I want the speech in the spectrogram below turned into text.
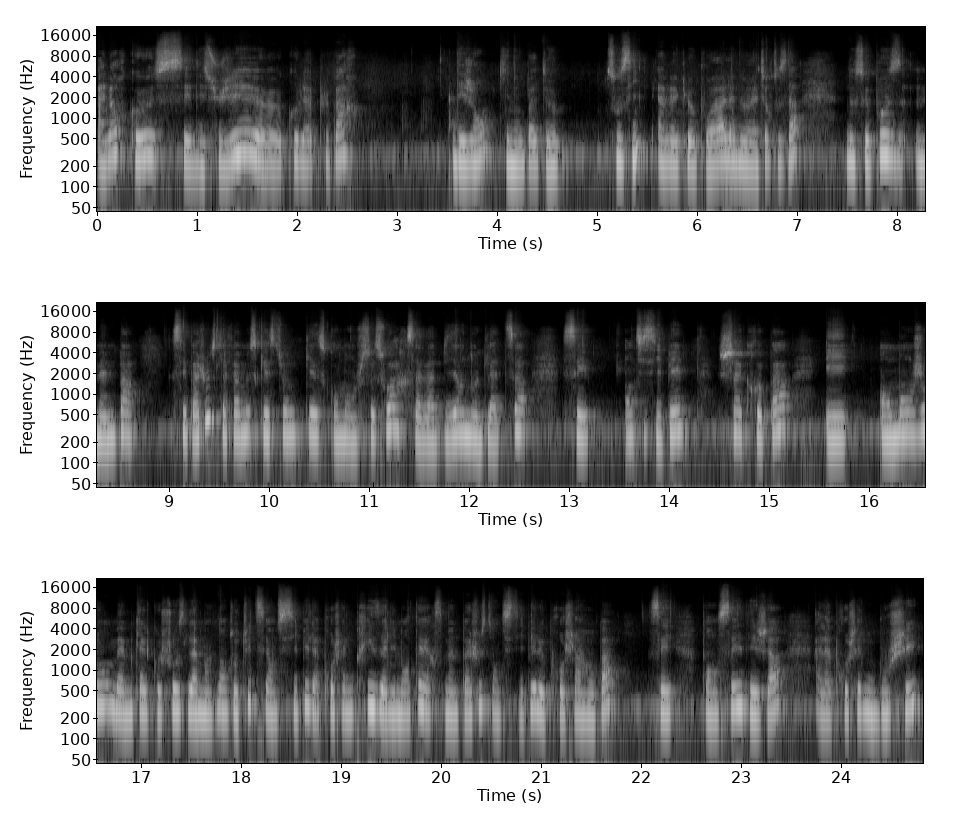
alors que c'est des sujets euh, que la plupart des gens qui n'ont pas de soucis avec le poids, la nourriture, tout ça, ne se posent même pas. C'est pas juste la fameuse question qu'est-ce qu'on mange ce soir, ça va bien au-delà de ça. C'est anticiper chaque repas et en mangeant même quelque chose là maintenant tout de suite, c'est anticiper la prochaine prise alimentaire. C'est même pas juste anticiper le prochain repas, c'est penser déjà à la prochaine bouchée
